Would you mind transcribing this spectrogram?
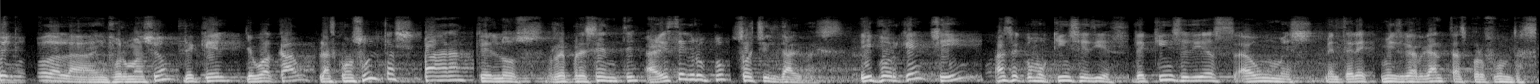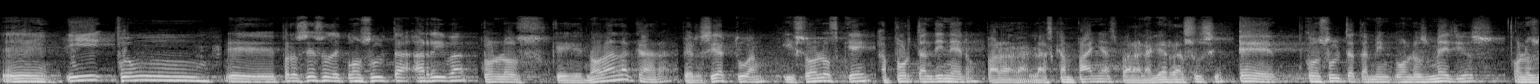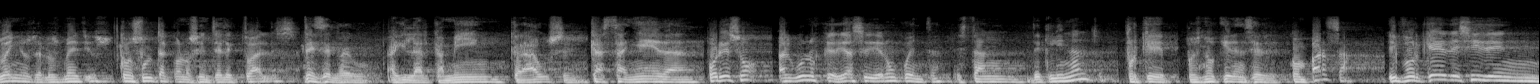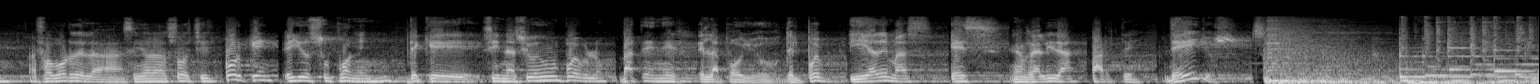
Tengo toda la información de que él llevó a cabo las consultas para que los represente a este grupo Xochitl Galvez. ¿Y por qué? Sí, Hace como 15 días, de 15 días a un mes, me enteré, mis gargantas profundas. Eh, y fue un eh, proceso de consulta arriba con los que no dan la cara, pero sí actúan y son los que aportan dinero para las campañas, para la guerra sucia. Eh, consulta también con los medios, con los dueños de los medios, consulta con los intelectuales, desde luego Aguilar Camín, Krause, Castañeda. Por eso algunos que ya se dieron cuenta están declinando, porque pues no quieren ser comparsa. ¿Y por qué deciden a favor de la señora Xochitl? Porque ellos suponen de que si nació en un pueblo va a tener el apoyo del pueblo y además es en realidad parte de ellos.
